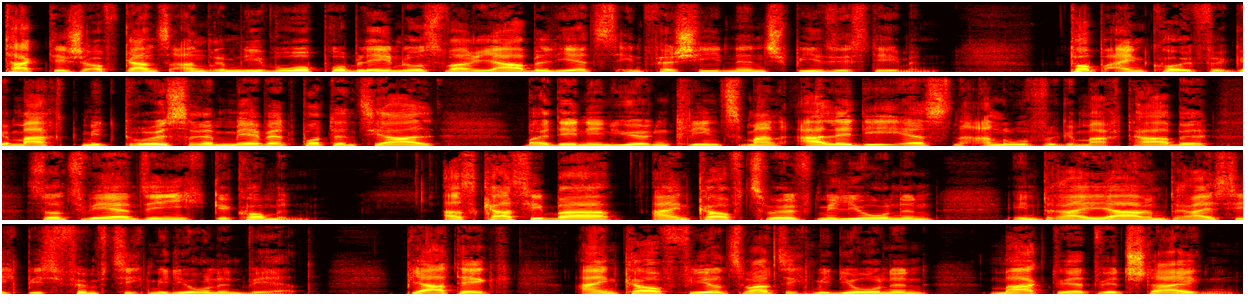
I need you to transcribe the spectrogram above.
taktisch auf ganz anderem Niveau, problemlos variabel jetzt in verschiedenen Spielsystemen. Top-Einkäufe gemacht mit größerem Mehrwertpotenzial, bei denen Jürgen Klinsmann alle die ersten Anrufe gemacht habe, sonst wären sie nicht gekommen. Askasiba, Einkauf 12 Millionen, in drei Jahren 30 bis 50 Millionen wert. Piatek, Einkauf 24 Millionen, Marktwert wird steigen.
